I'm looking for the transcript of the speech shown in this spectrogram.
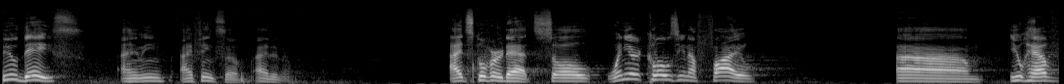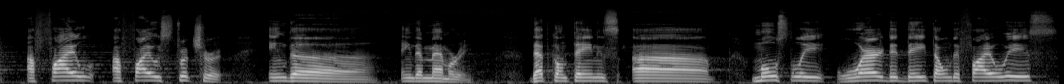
few days, I mean, I think so, I don't know. I discovered that. So when you're closing a file, um, you have a file, a file structure in the, in the memory that contains uh, mostly where the data on the file is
